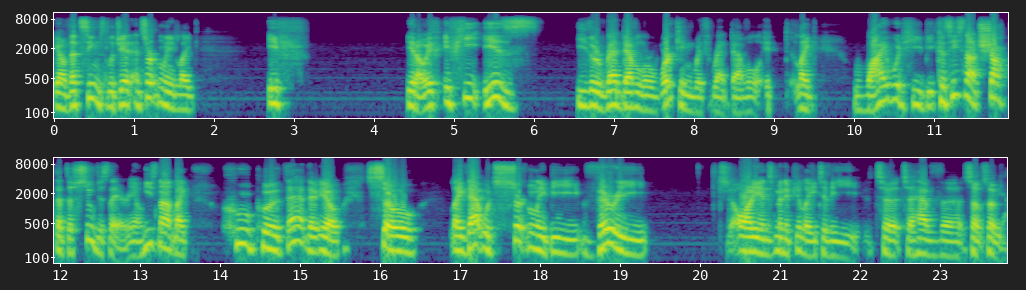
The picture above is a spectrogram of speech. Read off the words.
you know that seems legit, and certainly like if you know if if he is either Red Devil or working with Red Devil, it like why would he be because he's not shocked that the suit is there you know? He's not like who put that there? You know? So like that would certainly be very audience manipulative to to have the so so yeah.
